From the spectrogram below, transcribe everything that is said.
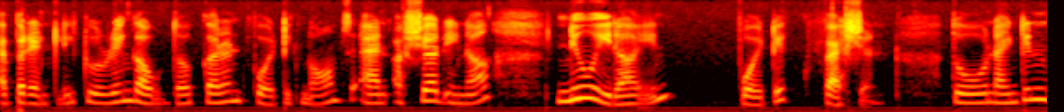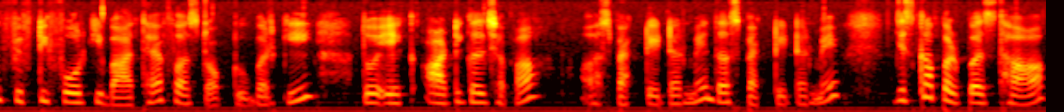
apparently to ring out the current poetic norms and usher in a new era in poetic fashion तो 1954 की बात है, फ़र्स्ट अक्टूबर की। तो एक आर्टिकल छपा स्पेक्टेटर में, द स्पेक्टेटर में, जिसका पर्पस था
